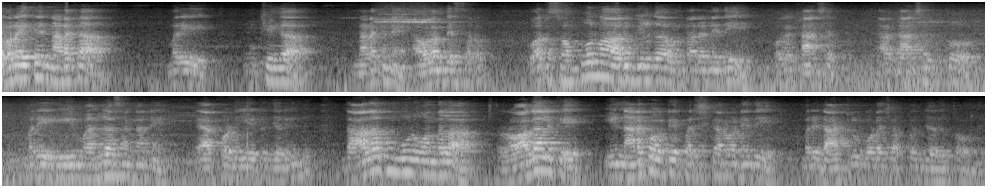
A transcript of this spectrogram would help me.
ఎవరైతే నడక మరి ముఖ్యంగా నడకని అవలంబిస్తారో వారు సంపూర్ణ ఆరోగ్యులుగా ఉంటారనేది ఒక కాన్సెప్ట్. ఆ కాన్సెప్ట్తో మరి ఈ మహిళా సంఘాన్ని ఏర్పాటు చేయడం జరిగింది. దాదాపు మూడు వందల రోగాలకి ఈ నడక ఒకటే పరిష్కారం అనేది మరి డాక్టర్లు కూడా చెప్పడం జరుగుతూ ఉంది.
